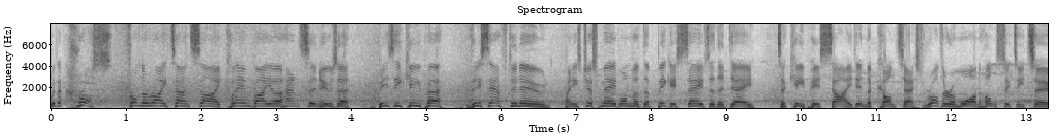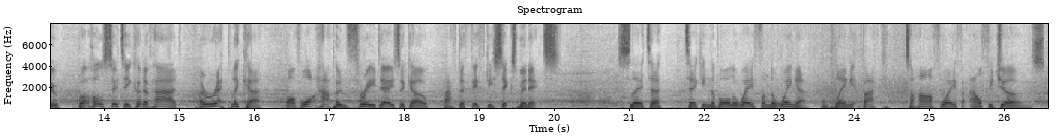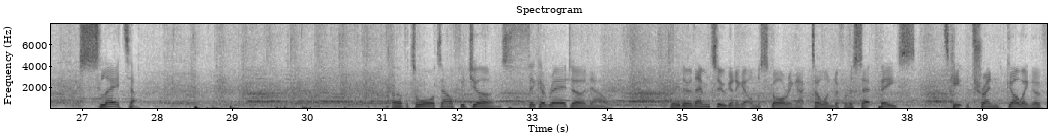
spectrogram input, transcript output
with a cross from the right hand side, claimed by Johansson, who's a busy keeper this afternoon. And he's just made one of the biggest saves of the day to keep his side in the contest. Rotherham 1, Hull City 2, but Hull City could have had a replica of what happened three days ago after 56 minutes. Slater taking the ball away from the winger and playing it back to halfway for Alfie Jones. Slater over towards Alfie Jones. Figueiredo now. Either of them two going to get on the scoring act, I wonder, from a set piece to keep the trend going of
